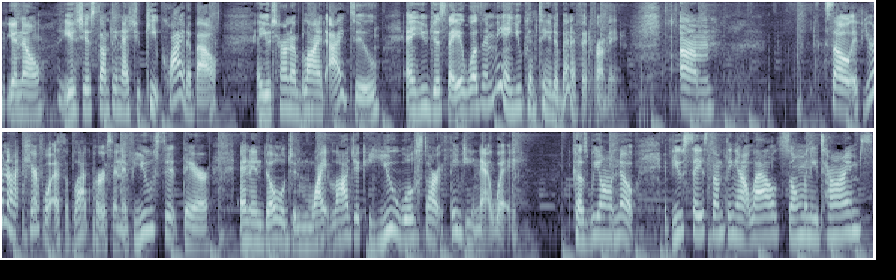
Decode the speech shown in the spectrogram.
You know, it's just something that you keep quiet about and you turn a blind eye to and you just say it wasn't me and you continue to benefit from it. Um so if you're not careful as a black person, if you sit there and indulge in white logic, you will start thinking that way. Because we all know if you say something out loud so many times,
